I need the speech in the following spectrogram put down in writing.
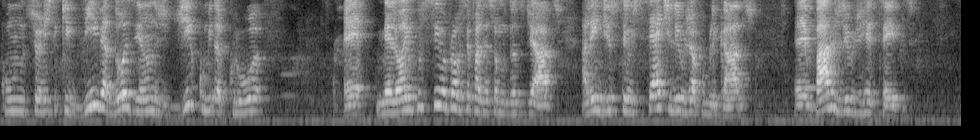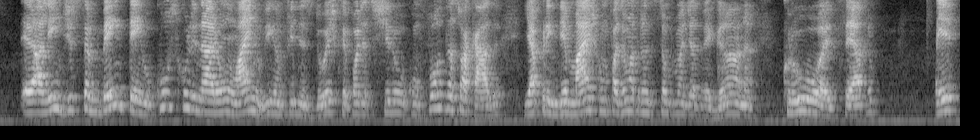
com um nutricionista que vive há 12 anos de comida crua. É melhor impossível para você fazer sua mudança de hábitos. Além disso, tem os sete livros já publicados, é, vários livros de receitas. É, além disso, também tem o curso culinário online, o Vegan Fitness 2, que você pode assistir no conforto da sua casa e aprender mais como fazer uma transição para uma dieta vegana, crua, etc. E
